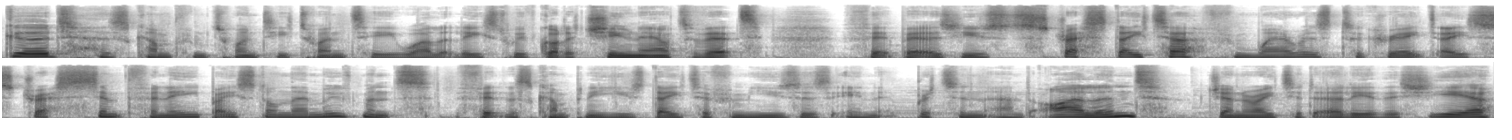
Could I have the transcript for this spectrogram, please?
good has come from 2020, well, at least we've got a tune out of it. Fitbit has used stress data from wearers to create a stress symphony based on their movements. The fitness company used data from users in Britain and Ireland, generated earlier this year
